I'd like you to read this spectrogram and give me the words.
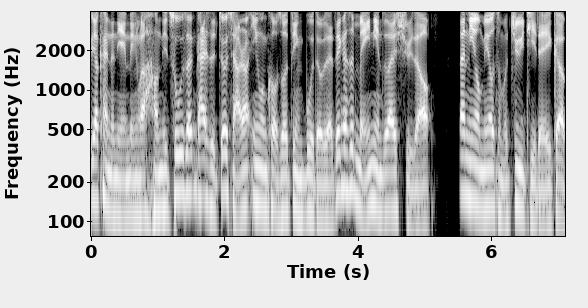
要看你的年龄了。你出生开始就想让英文口说进步，对不对？这应该是每一年都在许的哦。那你有没有什么具体的一个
